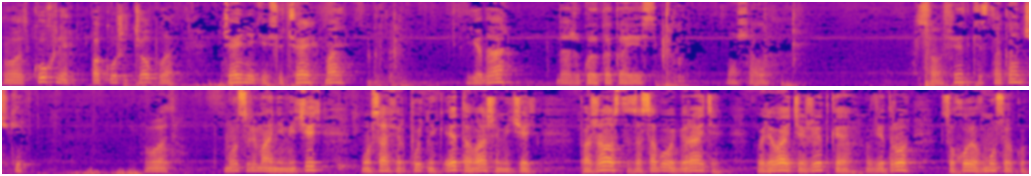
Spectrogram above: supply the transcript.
Вот, кухня, покушать теплое, чайники, все чай, май, еда, даже кое-какая есть. Машаллах салфетки, стаканчики. Вот. Мусульмане, мечеть, мусафир, путник. Это ваша мечеть. Пожалуйста, за собой убирайте. Выливайте жидкое в ведро, сухое в мусорку.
